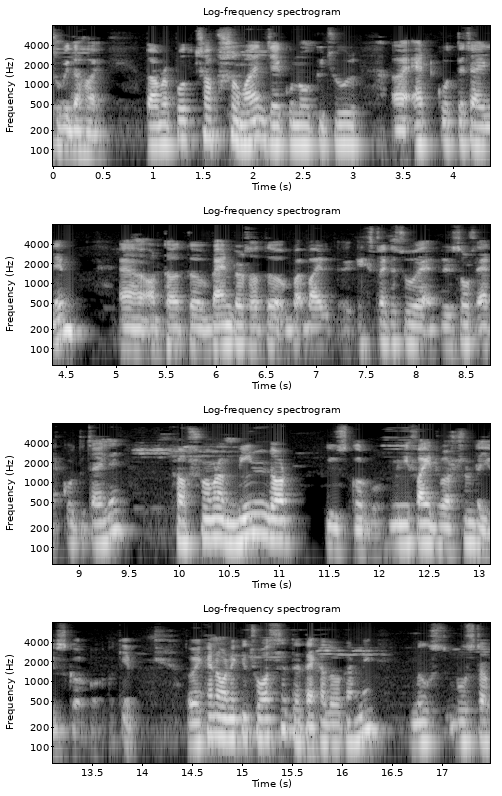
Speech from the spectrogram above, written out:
সুবিধা হয়। তো আমরা সব সময় যে কোনো কিছু অ্যাড করতে চাইলে অর্থাৎ ব্যান্ডার্স অথবা এক্সট্রা কিছু রিসোর্স অ্যাড করতে চাইলে সবসময় আমরা মিন ডট ইউজ করব মিনিফাইড ভার্সনটা ইউজ করব ওকে তো এখানে অনেক কিছু আছে দেখা দরকার নেই। বুস্টআপ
